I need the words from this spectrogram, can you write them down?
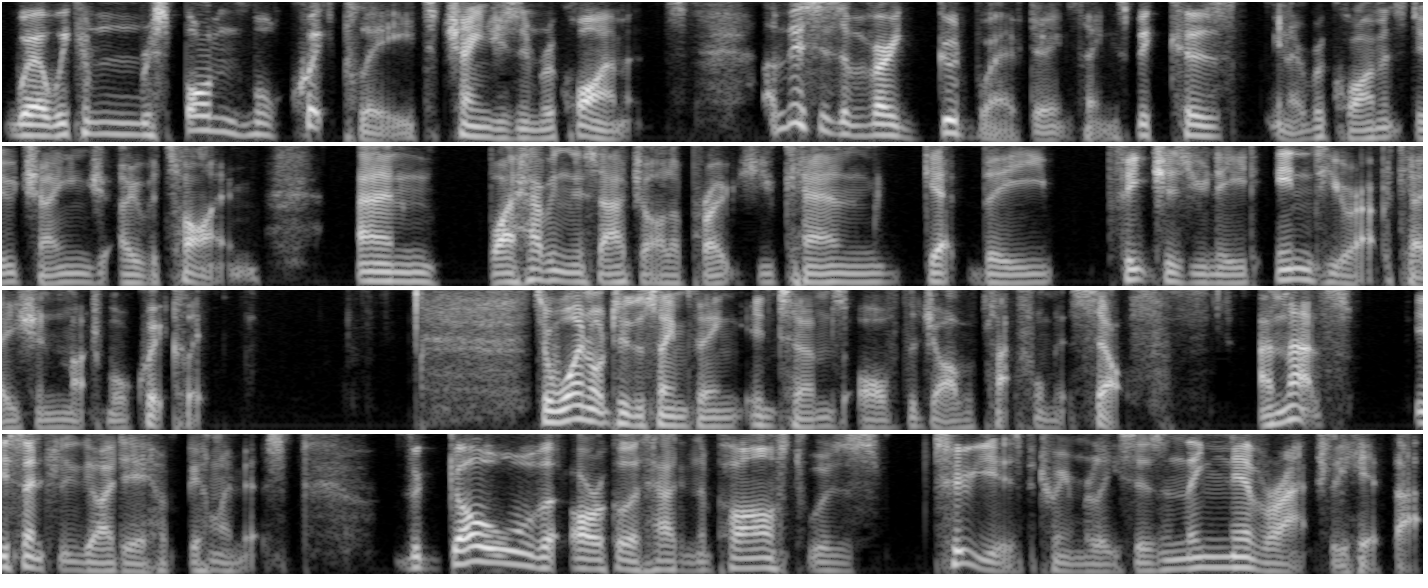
where we can respond more quickly to changes in requirements. And this is a very good way of doing things because you know requirements do change over time. And by having this agile approach, you can get the features you need into your application much more quickly. So why not do the same thing in terms of the Java platform itself? And that's essentially the idea behind this. The goal that Oracle had had in the past was two years between releases, and they never actually hit that.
